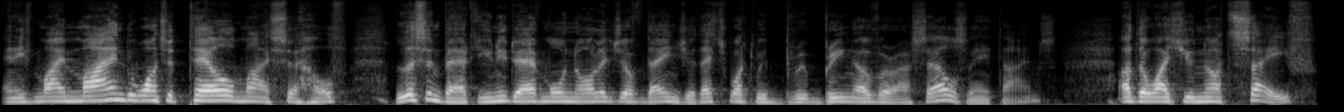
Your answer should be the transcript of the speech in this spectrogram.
and if my mind wants to tell myself, listen, Bert, you need to have more knowledge of danger. That's what we bring over ourselves many times. Otherwise, you're not safe.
